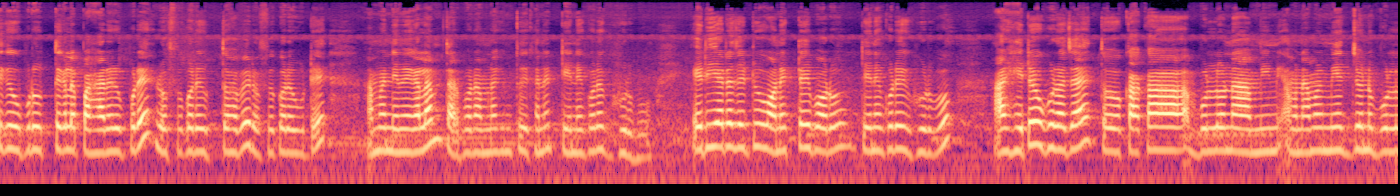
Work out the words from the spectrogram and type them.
থেকে উপরে উঠতে গেলে পাহাড়ের উপরে রোফে করে উঠতে হবে, রোফে করে উঠে আমরা নেমে গেলাম, তারপর আমরা কিন্তু এখানে ট্রেনে করে ঘুরবো। এরিয়াটা যেটু অনেকটাই বড়, ট্রেনে করেই ঘুরবো। আর হেঁটেও ঘোরা যায়। তো কাকা বলল, না, আমি মানে আমার মেয়ের জন্য, বলল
